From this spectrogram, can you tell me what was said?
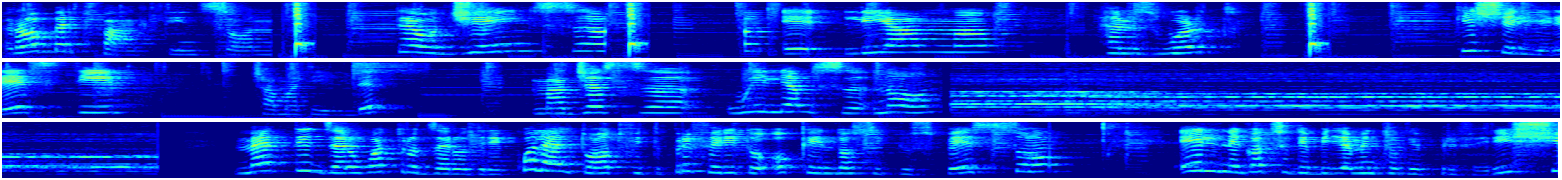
Robert Pattinson, Theo James e Liam Hemsworth. Chi sceglieresti? Ciao Matilde. Ma Jess Williams no? Metti 0403, qual è il tuo outfit preferito o che indossi più spesso? E il negozio di abbigliamento che preferisci?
